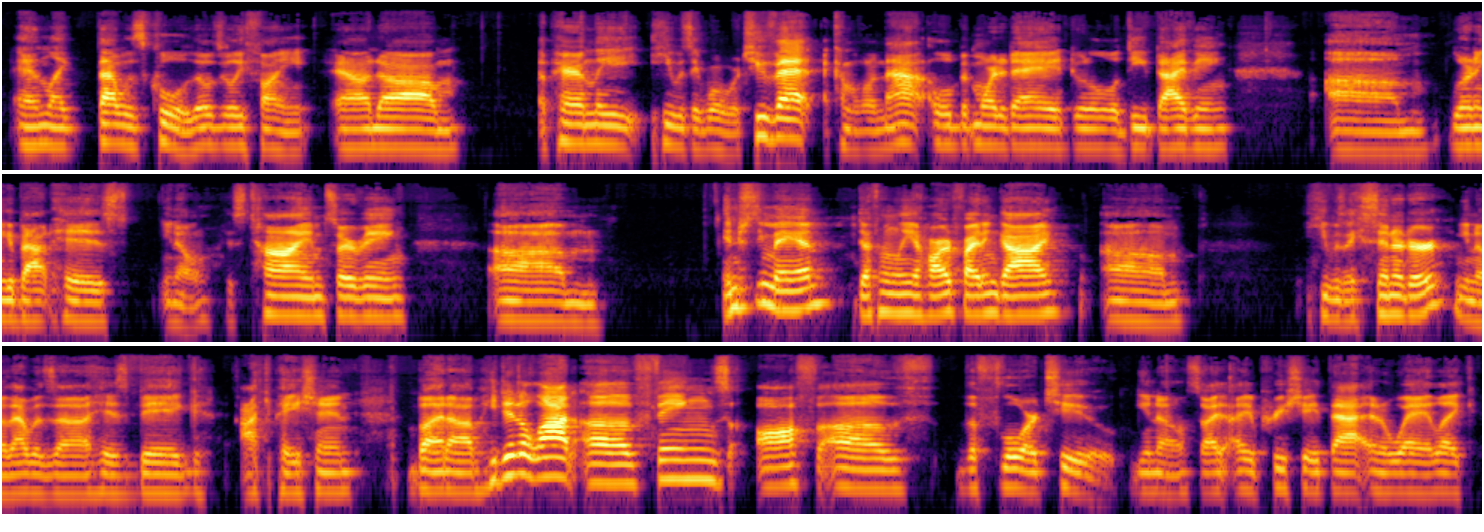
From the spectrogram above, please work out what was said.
and like that was cool. That was really funny. And um, apparently, he was a World War II vet. I kind of learned that a little bit more today, doing a little deep diving, um, learning about his, you know, his time serving. Um, interesting man, definitely a hard fighting guy. Um, he was a senator. You know, that was uh, his big occupation. But um, he did a lot of things off of the floor too. You know, so I, I appreciate that in a way. Like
